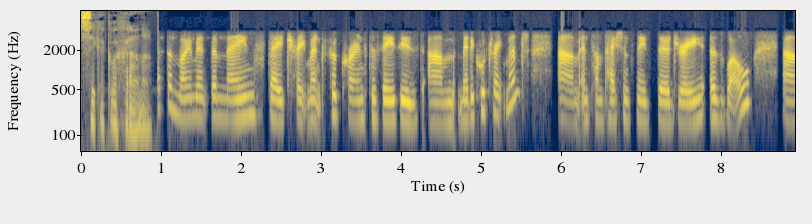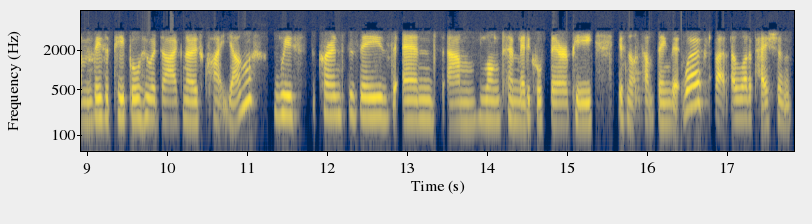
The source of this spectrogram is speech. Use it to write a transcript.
секаква храна. At the moment, the mainstay treatment for Crohn's disease is um, medical treatment, um, and some patients need surgery as well. Um, these are people who are diagnosed quite young with Crohn's disease, and um, long term medical therapy is not something that works, but a lot of patients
